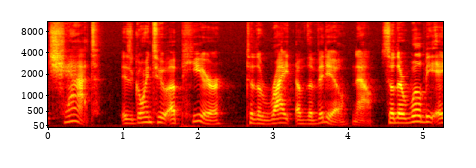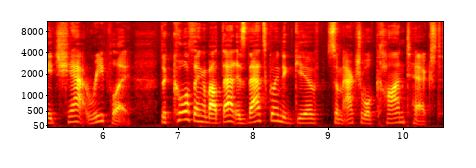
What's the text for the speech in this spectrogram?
chat is going to appear to the right of the video now. So there will be a chat replay. The cool thing about that is that's going to give some actual context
